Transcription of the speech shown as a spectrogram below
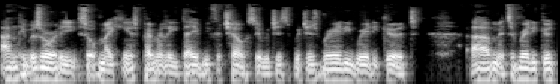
and he was already sort of making his Premier League debut for Chelsea, which is, which is really, really good. Um, it's a really good,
